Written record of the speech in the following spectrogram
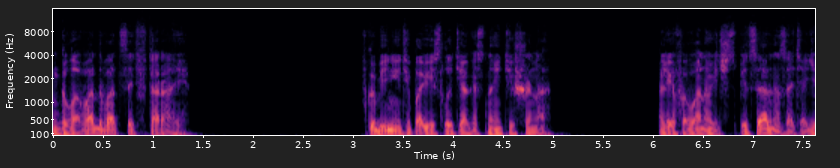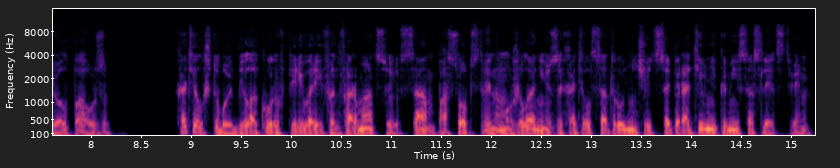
Глава 22. В кабинете повисла тягостная тишина. Лев Иванович специально затягивал паузу. Хотел, чтобы Белокуров, переварив информацию, сам, по собственному желанию, захотел сотрудничать с оперативниками и со следствием.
